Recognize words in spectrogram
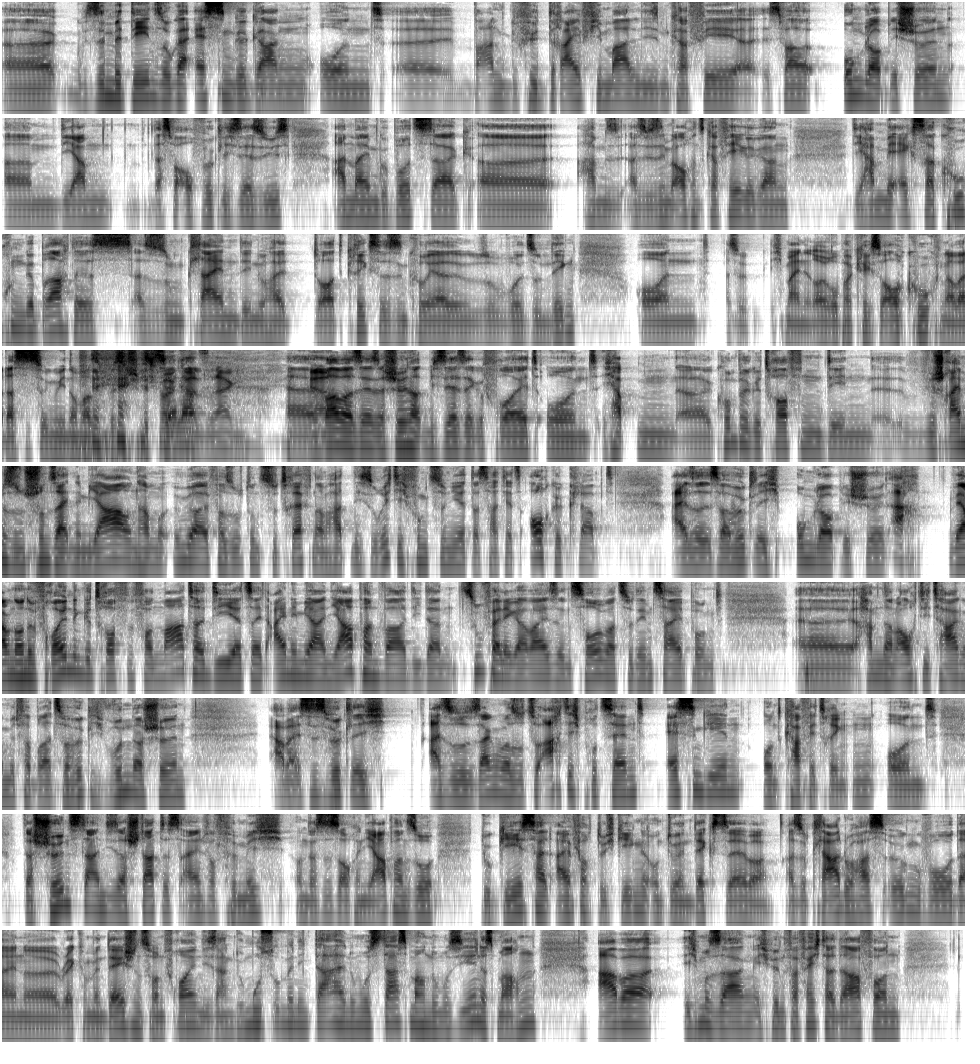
Äh, sind mit denen sogar essen gegangen und äh, waren gefühlt drei, vier Mal in diesem Café. Äh, Es war unglaublich schön. Ähm, die haben, das war auch wirklich sehr süß. An meinem Geburtstag äh, haben also sind wir auch ins Café gegangen. Die haben mir extra Kuchen gebracht. Das ist also so einen kleinen, den du halt dort kriegst. Das ist in Korea so wohl so ein Ding. Und also ich meine, in Europa kriegst du auch Kuchen, aber das ist irgendwie nochmal so ein bisschen Ich spezieller. gerade sagen. Äh, Ja. War aber sehr, sehr schön, hat mich sehr, sehr gefreut. Und ich habe einen äh, Kumpel getroffen, den äh, wir schreiben uns schon seit einem Jahr und haben überall versucht, uns zu treffen, aber hat nicht so richtig funktioniert. Das hat jetzt auch geklappt. Also es war wirklich unglaublich schön. Ach, wir haben noch eine Freundin getroffen von Martha, die jetzt seit einem Jahr in Japan war, die dann zufälligerweise in Seoul war zu dem Zeitpunkt. Äh, haben dann auch die Tage mit verbracht. Es war wirklich wunderschön. Aber es ist wirklich, also sagen wir so zu 80 Prozent essen gehen und Kaffee trinken. Und das Schönste an dieser Stadt ist einfach für mich, und das ist auch in Japan so, du gehst halt einfach durch Gegenden und du entdeckst selber. Also klar, du hast irgendwo deine Recommendations von Freunden, die sagen, du musst unbedingt dahin, du musst das machen, du musst jenes machen. Aber ich muss sagen, ich bin Verfechter davon,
